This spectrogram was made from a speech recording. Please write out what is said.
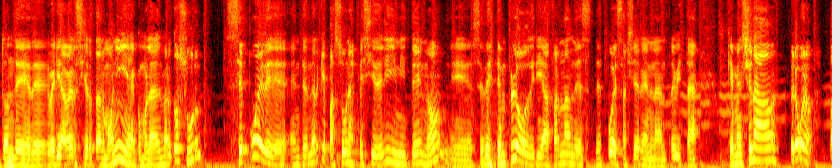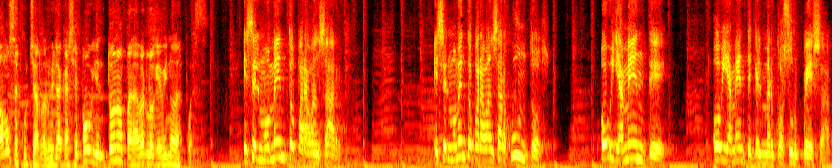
donde debería haber cierta armonía como la del Mercosur, se puede entender que pasó una especie de límite, ¿no? se destempló, diría Fernández después, ayer en la entrevista que mencionaba. Pero bueno, vamos a escucharlo, Luis Lacalle Pou y el tono para ver lo que vino después. Es el momento para avanzar. Es el momento para avanzar juntos. Obviamente, obviamente que el Mercosur pesa.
